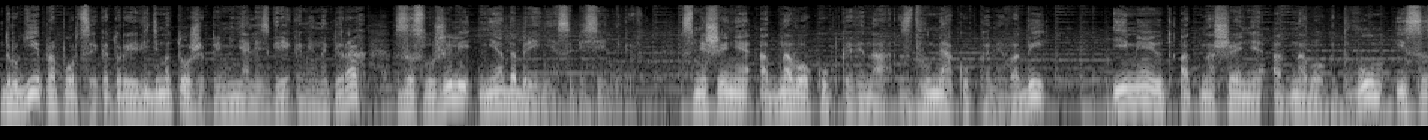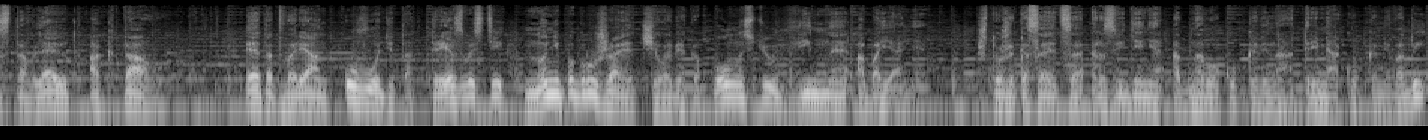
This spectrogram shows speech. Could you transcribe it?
Другие пропорции, которые, видимо, тоже применялись греками на пирах, заслужили неодобрение собеседников смешение одного кубка вина с двумя кубками воды имеют отношение одного к двум и составляют октаву. Этот вариант уводит от трезвости, но не погружает человека полностью в винное обаяние. Что же касается разведения одного кубка вина тремя кубками воды,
